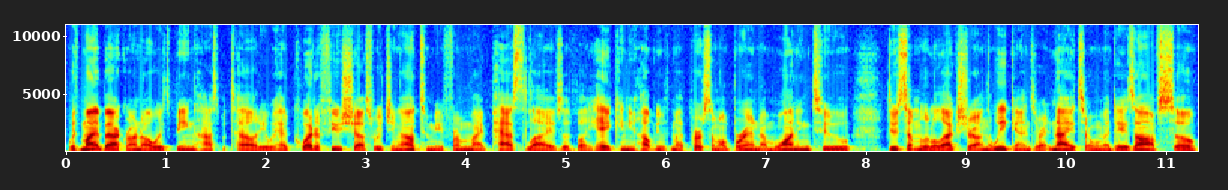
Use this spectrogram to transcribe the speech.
with my background always being hospitality, we had quite a few chefs reaching out to me from my past lives of like, hey, can you help me with my personal brand? I'm wanting to do something a little extra on the weekends or at nights or when my days off. So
